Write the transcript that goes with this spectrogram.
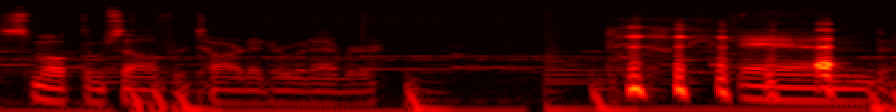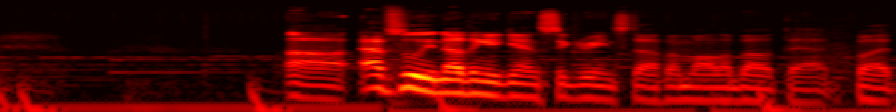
smoked himself retarded or whatever. and uh, absolutely nothing against the green stuff. I'm all about that. But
